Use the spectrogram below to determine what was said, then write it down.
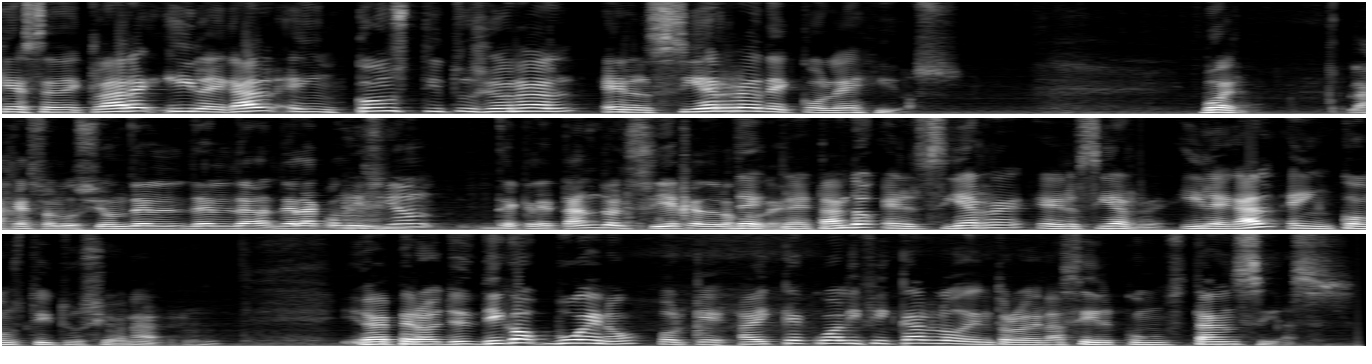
que se declare ilegal e inconstitucional el cierre de colegios. Bueno, La resolución del- del- de la comisión decretando el cierre de los colegios. decretando el cierre, el cierre, ilegal e inconstitucional. Pero yo digo bueno porque hay que cualificarlo dentro de las circunstancias.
